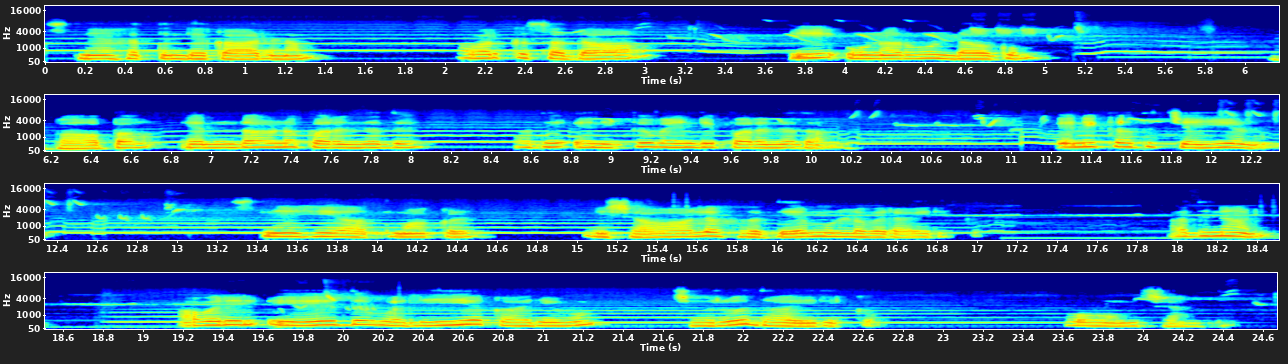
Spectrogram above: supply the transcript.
സ്നേഹത്തിന്റെ കാരണം അവർക്ക് സദാ ഈ ഉണർവുണ്ടാകും. ബാബ എന്താണ് പറഞ്ഞത്? അത് എനിക്ക് വേണ്ടി പറഞ്ഞതാണ്. എനിക്കത് ചെയ്യണം. സ്നേഹി ആത്മാക്കൾ വിശാല ഹൃദയമുള്ളവരായിരിക്കും. അതിനാൽ അവരിൽ ഏത് വലിയ കാര്യവും ചെറുതായിരിക്കും. ഓം ശാന്തി.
